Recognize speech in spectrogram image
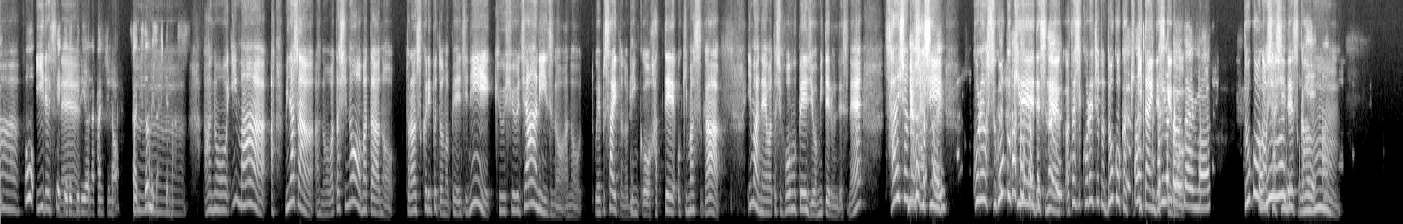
を提供できるような感じのサービスを目指してます。あの、今、あ、皆さん、あの、私の、また、あの、トランスクリプトのページに九州ジャーニーズのあのウェブサイトのリンクを貼っておきますが、今ね、私ホームページを見てるんですね。最初の写真、はい、これすごく綺麗ですね。私これちょっとどこか聞きたいんですけど。どこの写真ですか、ね、うん、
